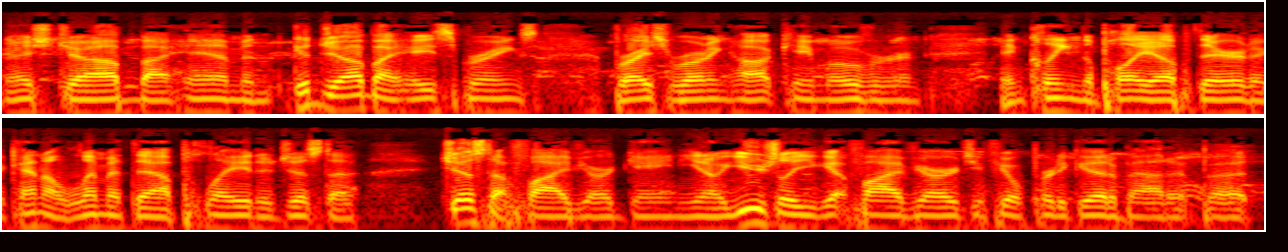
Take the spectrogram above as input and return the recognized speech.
Nice job by him, and good job by Hay Springs. Bryce Runninghawk came over and, and cleaned the play up there to kind of limit that play to just a just a five yard gain. You know, usually you get five yards, you feel pretty good about it, but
